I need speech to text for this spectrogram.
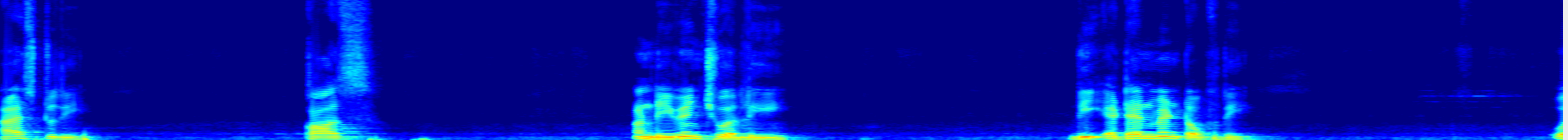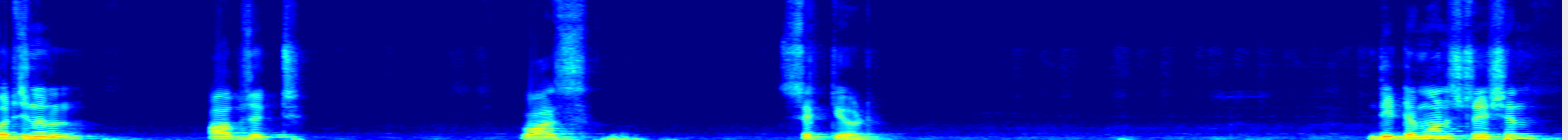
as to the cause and eventually the attainment of the original object was secured. The demonstration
